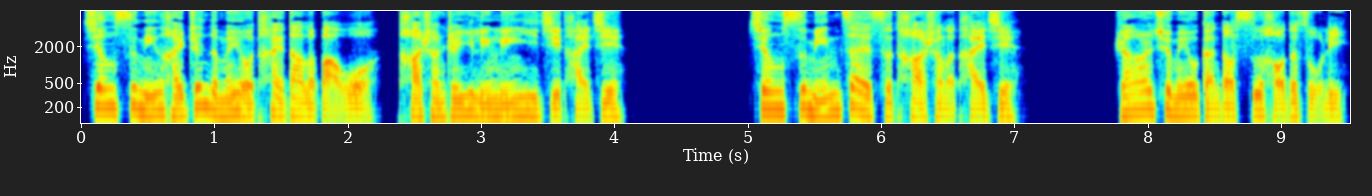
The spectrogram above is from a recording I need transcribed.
江思明还真的没有太大的把握踏上这一零零一级台阶。江思明再次踏上了台阶，然而却没有感到丝毫的阻力。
